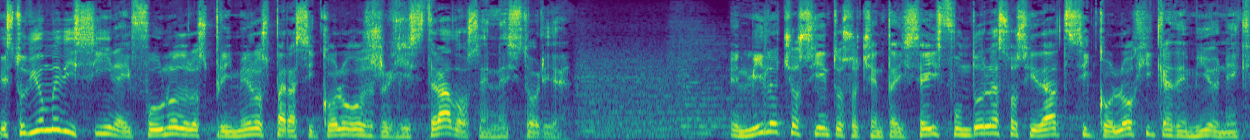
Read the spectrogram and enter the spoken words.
Estudió medicina y fue uno de los primeros parapsicólogos registrados en la historia. En 1886 fundó la Sociedad Psicológica de Múnich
